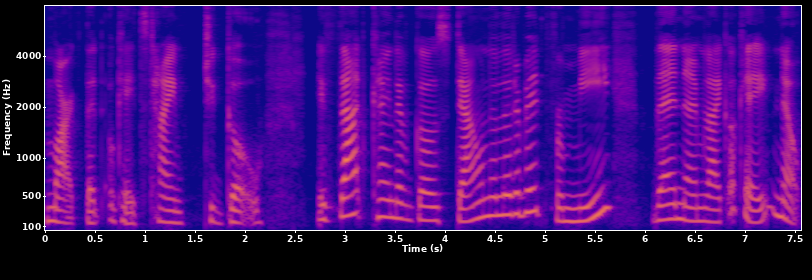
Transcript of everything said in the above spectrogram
mark that okay it's time to go. If that kind of goes down a little bit for me then i'm like okay no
